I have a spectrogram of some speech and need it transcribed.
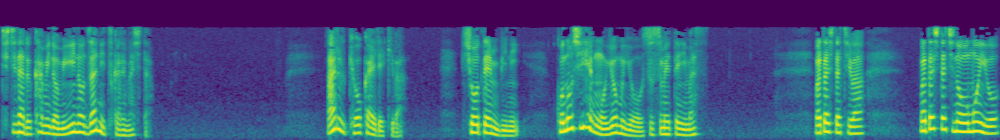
父なる神の右の座につかれました。ある教会歴は、焦点日にこの詩篇を読むよう進めています。私たちは、私たちの思いを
